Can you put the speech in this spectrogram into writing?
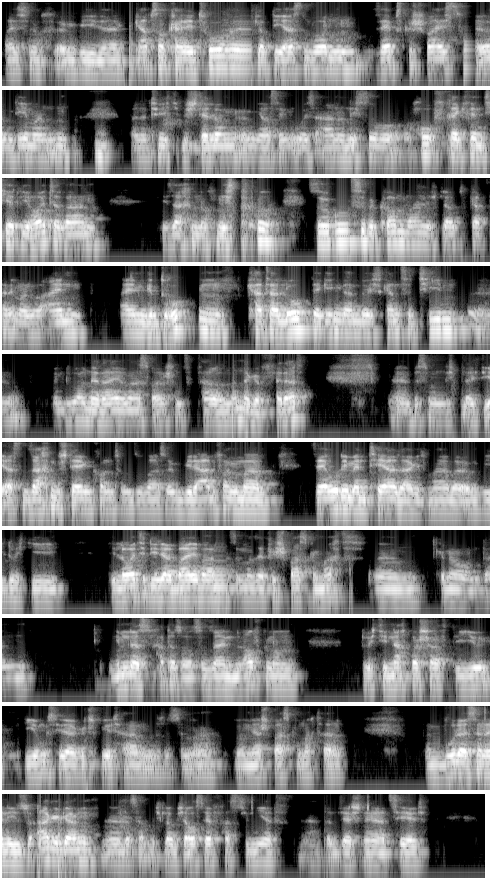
weiß ich noch, irgendwie, da gab es auch keine Tore. Ich glaube, die ersten wurden selbst geschweißt von irgendjemandem, mhm. weil natürlich die Bestellungen irgendwie aus den USA noch nicht so hoch frequentiert wie heute waren. Die Sachen noch nicht so, so gut zu bekommen waren. Ich glaube, es gab dann immer nur einen, einen gedruckten Katalog, der ging dann durchs ganze Team. Äh, wenn du an der Reihe warst, war er schon total auseinandergefeddert, äh, bis man sich vielleicht die ersten Sachen bestellen konnte. Und so war es irgendwie der Anfang immer sehr rudimentär, sage ich mal, aber irgendwie durch die, die Leute, die dabei waren, hat es immer sehr viel Spaß gemacht. Ähm, genau, und dann nimm das, hat das auch so seinen Lauf genommen durch die Nachbarschaft, die, die Jungs, die da gespielt haben, dass es immer, immer mehr Spaß gemacht hat. Mein Bruder ist dann in die USA gegangen. Äh, das hat mich, glaube ich, auch sehr fasziniert. Er hat dann sehr schnell erzählt,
